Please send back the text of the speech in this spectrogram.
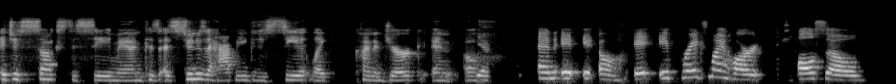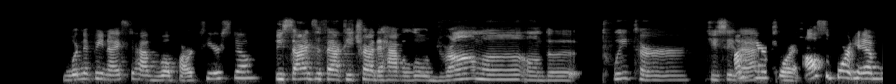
it just sucks to see, man, because as soon as it happened, you could just see it like kind of jerk and oh, Yeah. and it it oh it, it breaks my heart. Also, wouldn't it be nice to have Will Parks here still? besides the fact he tried to have a little drama on the Twitter. Do you see I'm that? here for it. I'll support him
